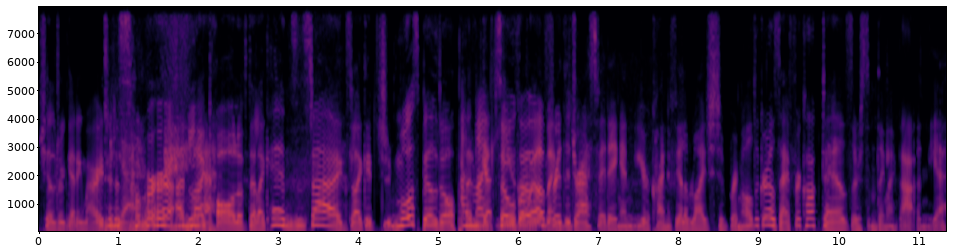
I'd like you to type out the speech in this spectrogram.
children getting married in a Yeah. summer and like Yeah. all of the like hens and stags like it j- must build up and, like get so overwhelming for the dress fitting, and you're kind of feel obliged to bring all the girls out for cocktails or something like that. And yeah,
